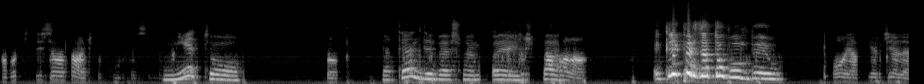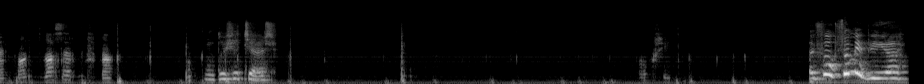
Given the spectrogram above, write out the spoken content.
A bo ty coś załatałeś to kurde synu. Nie to. Co? Ja tędy weszłem. Ej, Ktoś pa. nawala. Ej, Clipper za tobą był! O ja pierdzielę. Mam dwa serduszka. No to się ciesz. O shit. Ej, Fox, co mnie bije?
